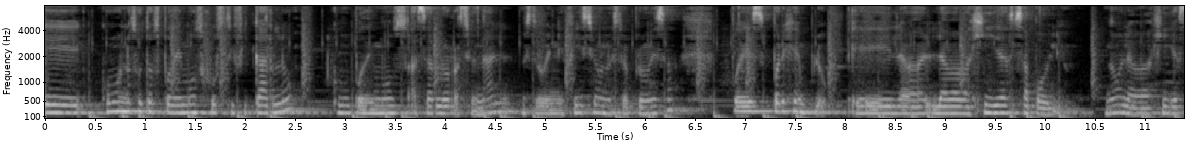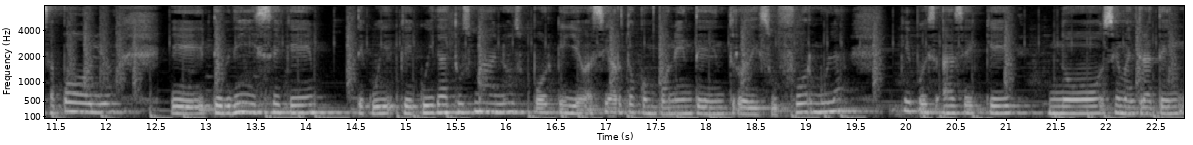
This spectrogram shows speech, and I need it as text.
eh, ¿cómo nosotros podemos justificarlo? ¿Cómo podemos hacerlo racional, nuestro beneficio, nuestra promesa? Pues, por ejemplo, eh, la lavavajillas Sapolio. ¿no? La vajilla Sapolio eh, te dice que, que cuida tus manos porque lleva cierto componente dentro de su fórmula que pues hace que no se maltraten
